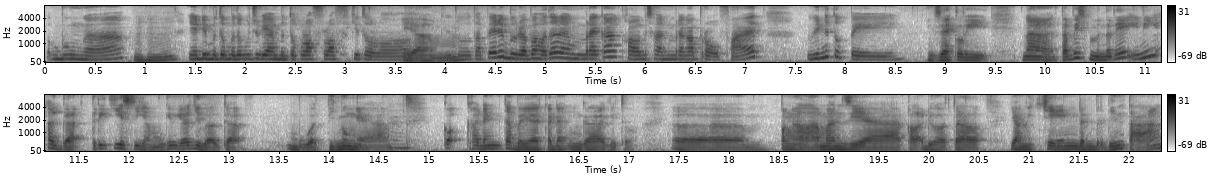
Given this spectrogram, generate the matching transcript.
bunga Mhm. yang dibentuk-bentuk juga yang bentuk love love gitu loh Iya, gitu tapi ada beberapa hotel yang mereka kalau misalkan mereka provide we need to pay Exactly. Nah, tapi sebenarnya ini agak tricky sih ya. Mungkin kita juga agak membuat bingung ya. Kok kadang kita bayar, kadang enggak gitu. Em, pengalaman sih ya. Kalau di hotel yang chain dan berbintang,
